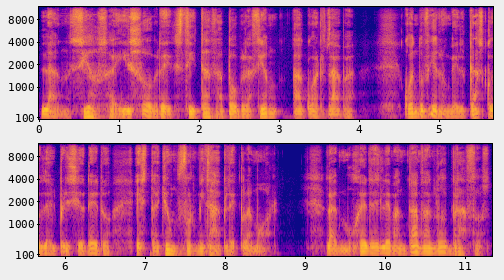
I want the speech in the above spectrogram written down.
La ansiosa y sobreexcitada población aguardaba, cuando vieron el casco del prisionero, estalló un formidable clamor. Las mujeres levantaban los brazos,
